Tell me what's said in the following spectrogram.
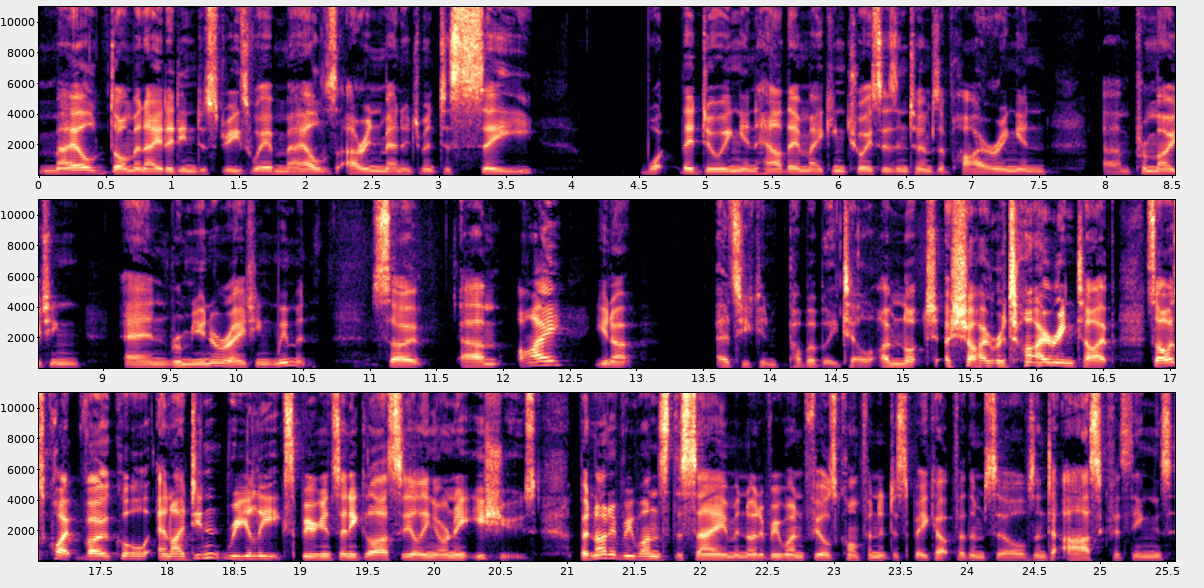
male dominated industries where males are in management to see what they're doing and how they're making choices in terms of hiring and um, promoting and remunerating women. So um, I, you know, as you can probably tell, I'm not a shy retiring type. So I was quite vocal and I didn't really experience any glass ceiling or any issues. But not everyone's the same and not everyone feels confident to speak up for themselves and to ask for things.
